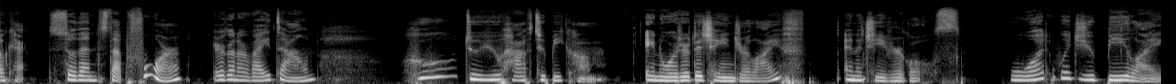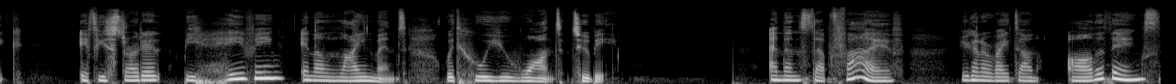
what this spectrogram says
Okay, so then step four, you're going to write down who do you have to become in order to change your life and achieve your goals? What would you be like if you started behaving in alignment with who you want to be? And then step five, you're going to write down all the things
